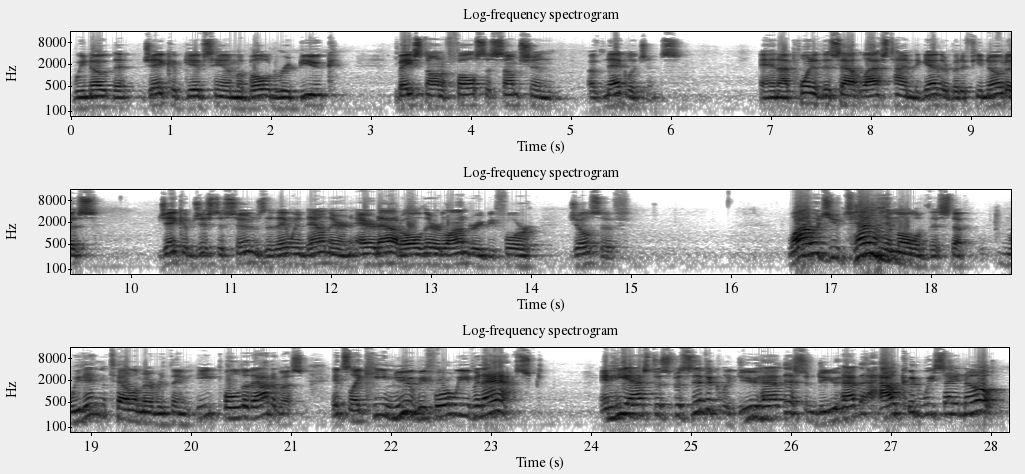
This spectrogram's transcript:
we note that Jacob gives him a bold rebuke based on a false assumption of negligence. And I pointed this out last time together, but if you notice, Jacob just assumes that they went down there and aired out all their laundry before Joseph. Why would you tell him all of this stuff? We didn't tell him everything. He pulled it out of us. It's like he knew before we even asked. And he asked us specifically, Do you have this and do you have that? How could we say no?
